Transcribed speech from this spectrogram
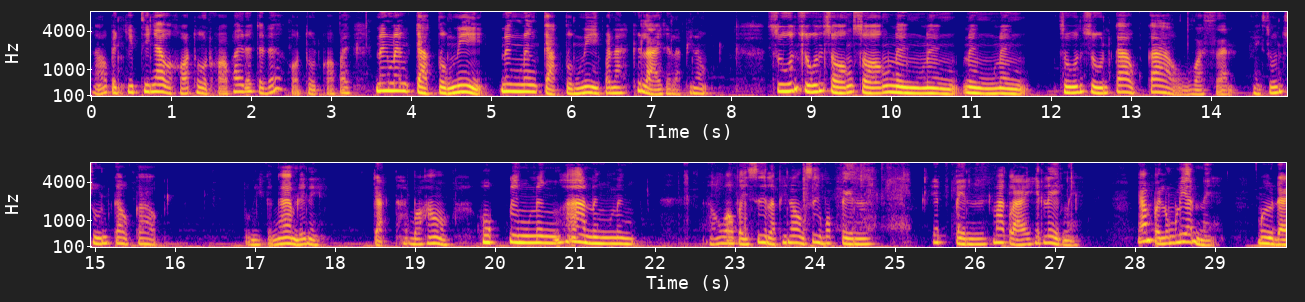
เอาเป็นคลิปที่เงาก็ขอโทษขออภัยได้จะเด้อขอโทษขอไปหนึ่งหนึ่งจากตรงนี้หนึ่งหนึ่งจากตรงนี้พะนะคือหลายเถอะล่ะพี่น้องศูนย์ศูนย์สองสองหนึ่งหนึ่งหนึ่งหนึ่งศูนย์ศูนย์เก้าเก้าวัสันนี่ศูนย์ศูนย์เก้าเก้าตรงนี้ก็งามเลยนี่จัดให้บ่เฮาหกหนึ่งหนึ่งห้าหนึ่งหนึ่ง เอาเอาไปซื้อละพี่น้องซื้อบ่เป็นเฮ็ดเป็นมากหลายเฮ็ดเลขนี่ย่ำไปโรงเรียนนี่มือใด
